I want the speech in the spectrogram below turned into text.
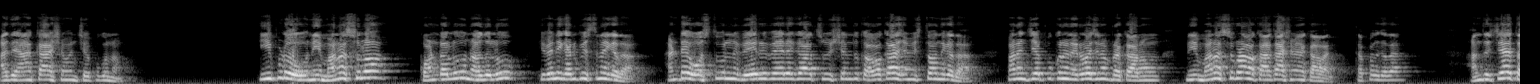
అది ఆకాశం అని చెప్పుకున్నాం. ఇప్పుడు నీ మనస్సులో కొండలు నదులు ఇవన్నీ కనిపిస్తున్నాయి కదా. అంటే వస్తువుల్ని వేరువేరుగా చూసేందుకు అవకాశం ఇస్తోంది కదా. మనం చెప్పుకున్న నిర్వచనం ప్రకారం నీ మనస్సు కూడా ఒక ఆకాశమే కావాలి. తప్పదు కదా. అందుచేత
